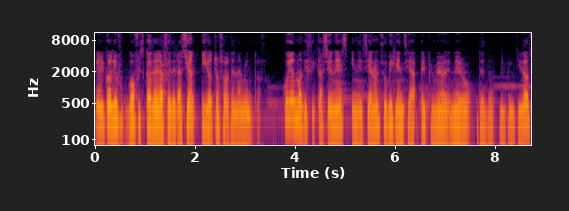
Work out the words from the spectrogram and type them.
del Código Fiscal de la Federación y otros ordenamientos, cuyas modificaciones iniciaron su vigencia el 1 de enero de 2022.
